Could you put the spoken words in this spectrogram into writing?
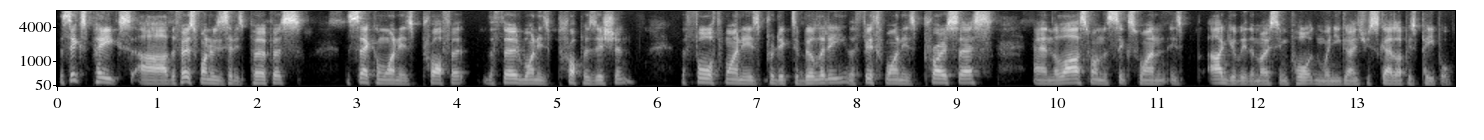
the six peaks are the first one, as you said, is purpose. The second one is profit. The third one is proposition. The fourth one is predictability. The fifth one is process. And the last one, the sixth one, is arguably the most important when you're going through scale up is people.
